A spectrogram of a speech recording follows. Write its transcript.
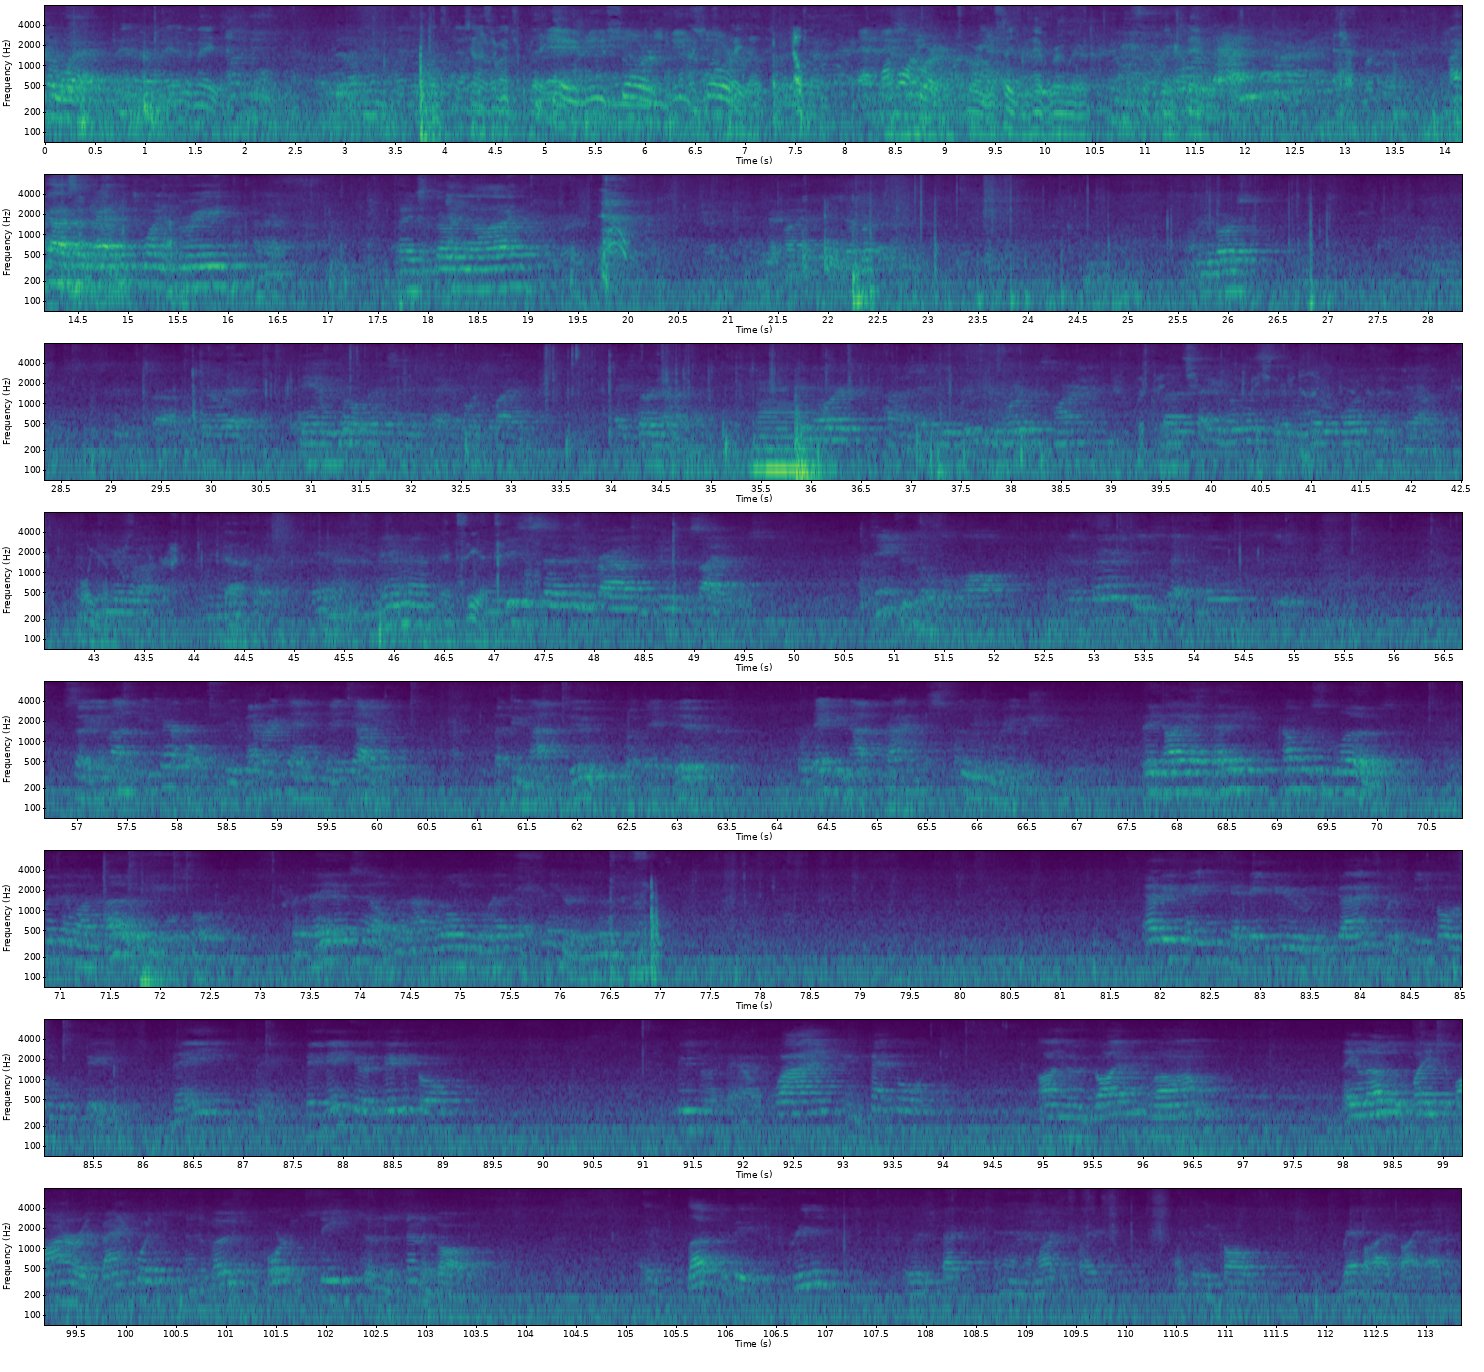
No way. We made it. John, I'll get your plate. Hey, you need a sword, you need a sword. Nope. One more. Where you said you have room there. Something down. I got us at Matthew twenty-three, page thirty-nine. Reverse. Uh, they're red. Dan, we go over this and take towards the Bible. Page thirty-nine. Lord, uh, as we read your word this morning, let us say with us that we go forth and, uh, Oh, yeah. Duh. Amen. That's it. Jesus said to the crowds and to his disciples, The Teachers of the law, the Pharisees that Moses did. So you must be careful to do everything they tell you, but do not do what they do, for they do not practice what they preach. They tie up heavy, cumbersome loads and put them on other people's shoulders, but they themselves are not willing to lift a finger to move them. Everything that they do is done for the people see. They, they make your physical people wise and pencil on the garden lawn. They love the place of honor at banquets and the most important seats in the synagogue. They love to be greeted with respect and in the marketplace, and to be called rabbi by others.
